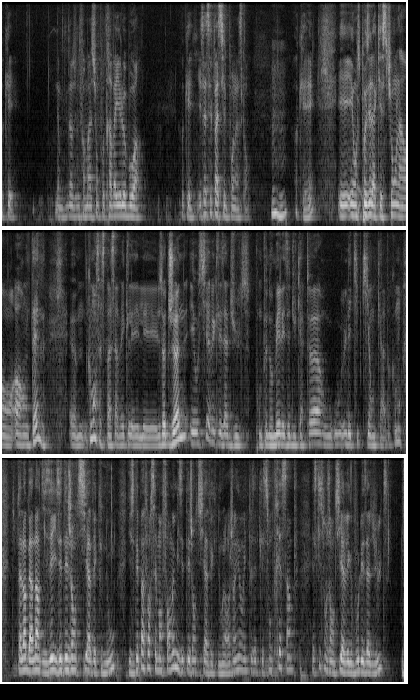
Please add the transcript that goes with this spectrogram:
Ok. Donc, dans une formation pour travailler le bois. Ok. Et ça, c'est facile pour l'instant. Mhm. Ok. Et, on se posait la question là en, hors antenne. Euh, comment ça se passe avec les, autres jeunes et aussi avec les adultes qu'on peut nommer les éducateurs ou, l'équipe qui encadre? Comment Tout à l'heure Bernard disait ils étaient gentils avec nous. Ils n'étaient pas forcément formés, mais ils étaient gentils avec nous. Alors j'ai envie de poser cette question très simple. Est-ce qu'ils sont gentils avec vous les adultes?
